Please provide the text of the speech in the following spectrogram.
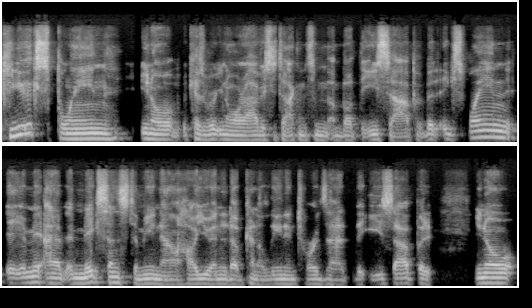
can you explain you know because we're you know we're obviously talking some about the esop but explain it, it makes sense to me now how you ended up kind of leaning towards that the esop but you know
